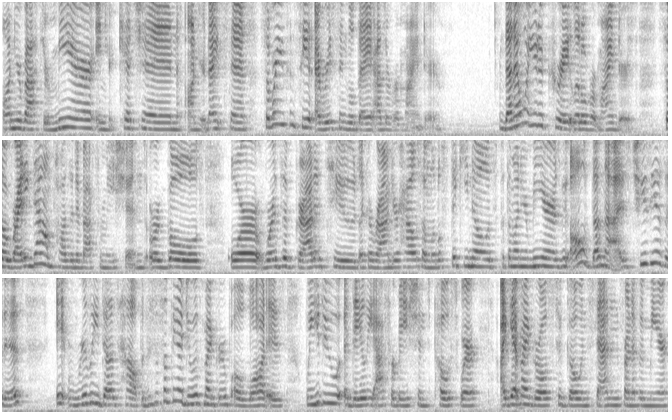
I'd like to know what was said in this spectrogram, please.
on your bathroom mirror, in your kitchen, on your nightstand, somewhere you can see it every single day as a reminder. Then I want you to create little reminders. So, writing down positive affirmations or goals or words of gratitude like around your house on little sticky notes, put them on your mirrors. We all have done that. As cheesy as it is, it really does help. And this is something I do with my group a lot is we do a daily affirmations post where I get my girls to go and stand in front of a mirror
